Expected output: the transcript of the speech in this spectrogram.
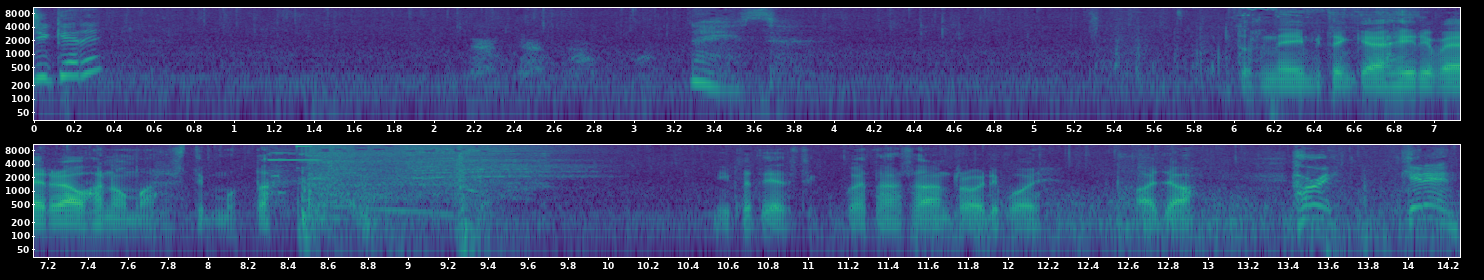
Did you get it? Nice. Tosin ei mitenkään hirveän rauhanomaisesti, mutta... Niinpä tietysti kuka tahansa androidi voi ajaa. Hurry! Get in!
